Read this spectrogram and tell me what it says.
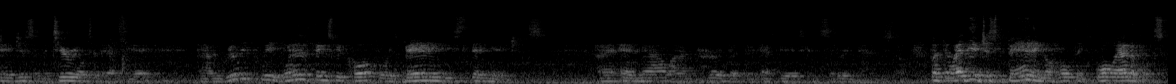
pages of material to the FDA. And I'm really pleased. One of the things we call for is banning these thinning agents. Uh, and now I've heard that the FDA is considering that. So, but the idea of just banning the whole thing, all edibles,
